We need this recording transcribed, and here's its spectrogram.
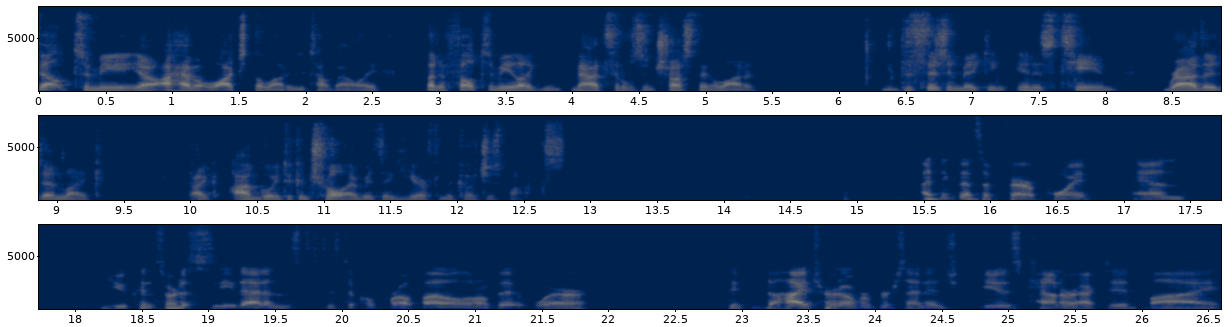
felt to me, you know, I haven't watched a lot of Utah Valley, but it felt to me like Madsen was entrusting a lot of decision making in his team rather than like like I'm going to control everything here from the coach's box. I think that's a fair point, and you can sort of see that in the statistical profile a little bit, where the, the high turnover percentage is counteracted by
